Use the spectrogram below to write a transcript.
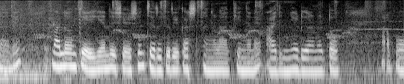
ഞാൻ നല്ലോണം കഴുകിയതിന്റെ ശേഷം ചെറിയ ചെറിയ കഷ്ണങ്ങളാക്കി ഇങ്ങനെ അരിഞ്ഞിടുകയാണ് കേട്ടോ അപ്പോൾ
